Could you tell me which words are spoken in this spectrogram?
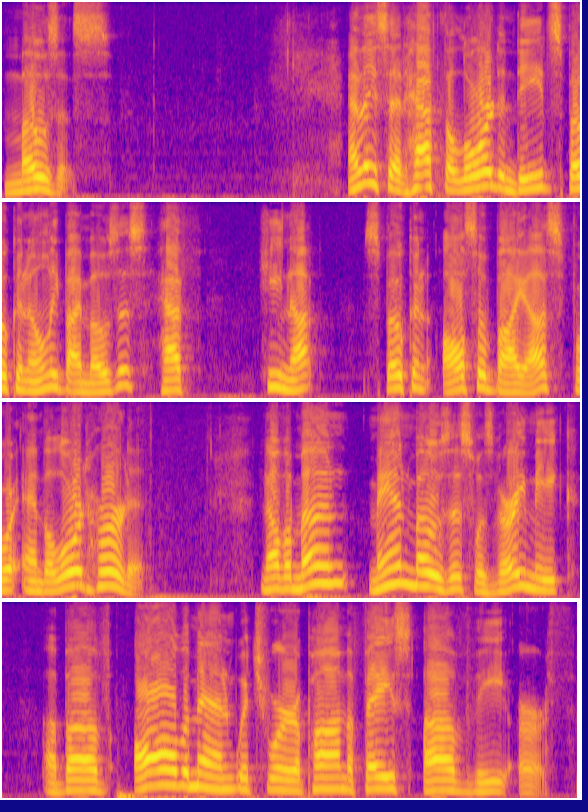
Moses. And they said, Hath the Lord indeed spoken only by Moses? Hath he not spoken also by us? For and the Lord heard it. Now the man, man Moses was very meek above all the men which were upon the face of the earth.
